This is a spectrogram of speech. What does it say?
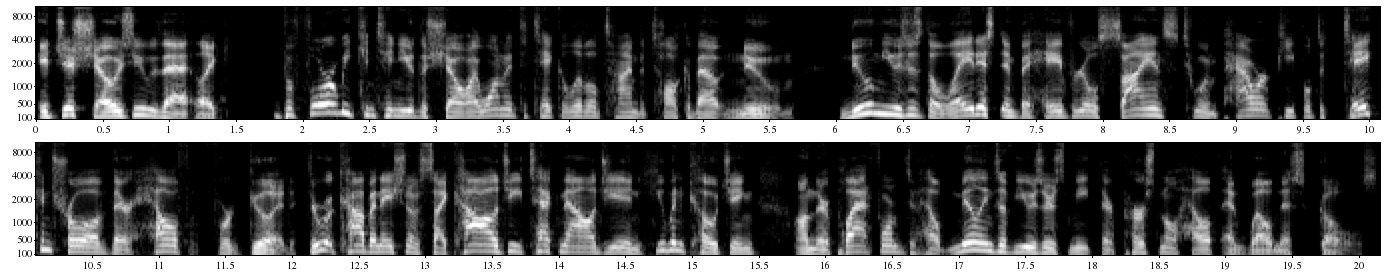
It just shows you that, like, before we continue the show, I wanted to take a little time to talk about Noom. Noom uses the latest in behavioral science to empower people to take control of their health for good through a combination of psychology, technology, and human coaching on their platform to help millions of users meet their personal health and wellness goals.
